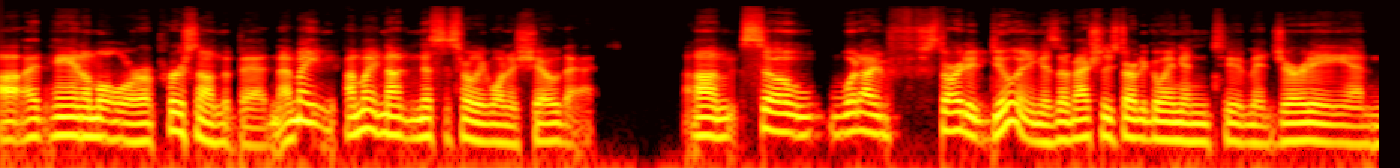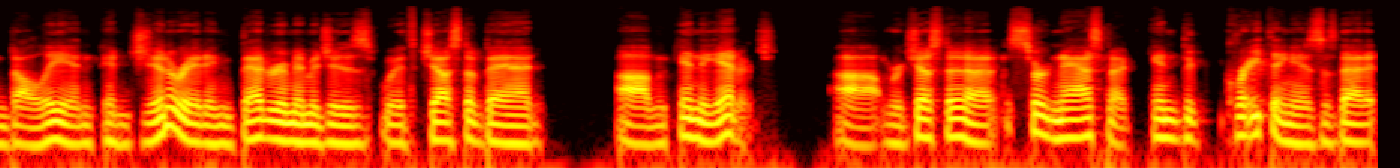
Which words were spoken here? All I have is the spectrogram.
a an animal or a person on the bed, and I might I might not necessarily want to show that. Um, so what I've started doing is I've actually started going into Midjourney and DALL-E and, and generating bedroom images with just a bed um, in the image uh, or just a certain aspect. And the great thing is, is that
